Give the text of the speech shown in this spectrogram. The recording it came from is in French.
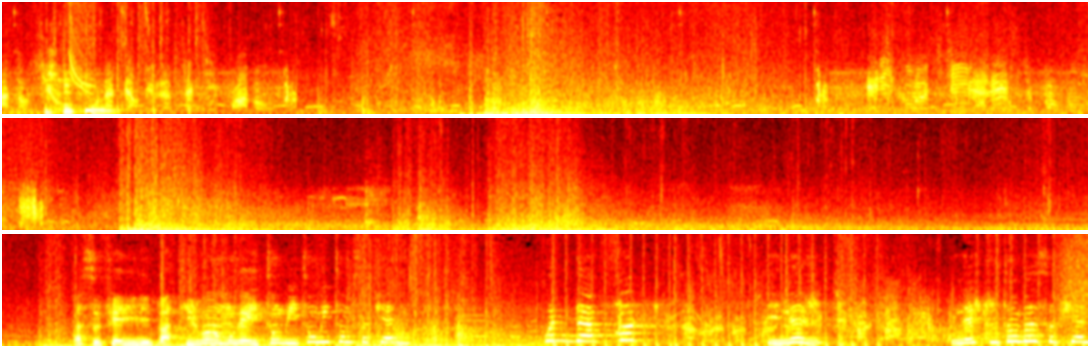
Attention, on a perdu l'objectif Bravo. Ah Sofiane il est parti loin mon gars, il tombe, il tombe, il tombe Sofiane. What the fuck? Il neige. Il neige tout en bas Sofiane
